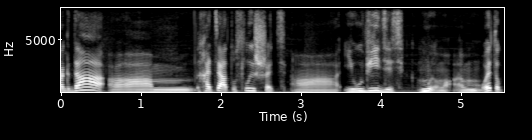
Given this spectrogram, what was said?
когда ам, хотят услышать а, и увидеть, мы, ам, это,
